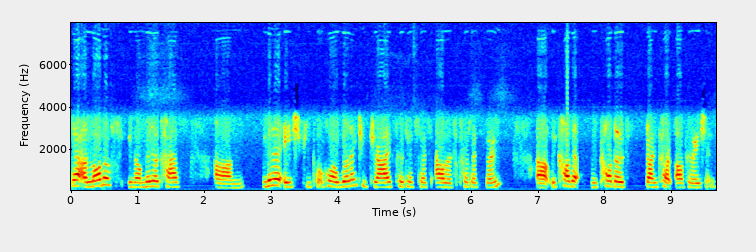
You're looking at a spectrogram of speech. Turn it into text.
there are a lot of, you know, middle-class um, middle-aged people who are willing to drive protesters out of protest zones. Uh, we call that we call those Dunkirk operations,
